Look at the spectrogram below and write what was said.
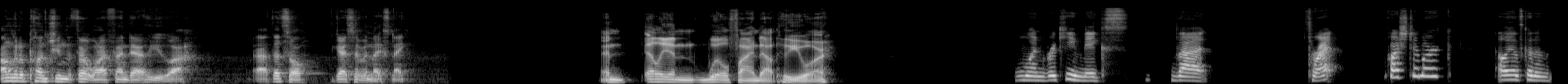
I'm gonna punch you in the throat when I find out who you are. Uh, that's all. You guys have a nice night. And Elian will find out who you are. When Riki makes that threat question mark, Elliot's gonna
